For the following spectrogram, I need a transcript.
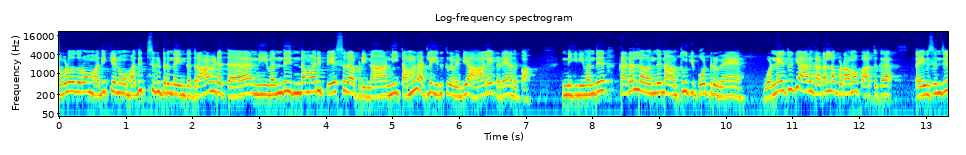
எவ்வளோ தூரம் மதிக்கணும் மதிச்சுக்கிட்டு இருந்த இந்த திராவிடத்தை நீ வந்து இந்த மாதிரி பேசுகிற அப்படின்னா நீ தமிழ்நாட்டில் இருக்கிற வேண்டிய ஆளே கிடையாதுப்பா. இன்னைக்கு நீ வந்து கடலில் வந்து நான் தூக்கி போட்டுருவேன். உன்னைய தூக்கி யாரும் கடலில் போடாமல் பார்த்துக்க தயவு செஞ்சு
